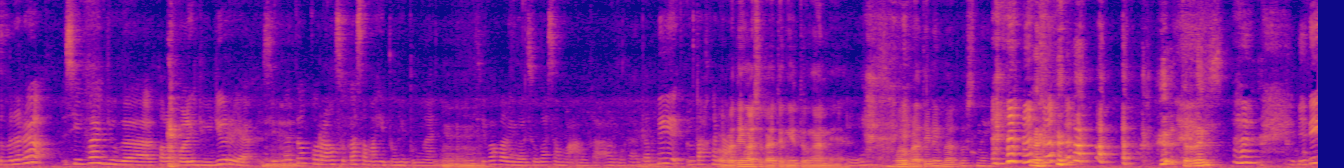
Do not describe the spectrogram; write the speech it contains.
Sebenarnya Siva juga kalau boleh jujur ya, Siva Hmm. tuh kurang suka sama hitung-hitungan. Mm-mm. Siva paling nggak suka sama angka-angka. Tapi entah Oh, kenapa. berarti nggak suka hitung-hitungan ya? Iya. Oh, berarti ini bagus nih. Terus? Jadi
